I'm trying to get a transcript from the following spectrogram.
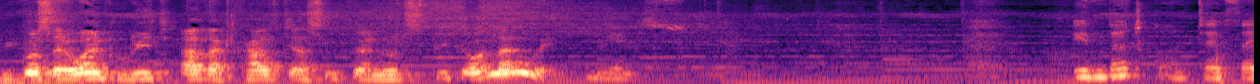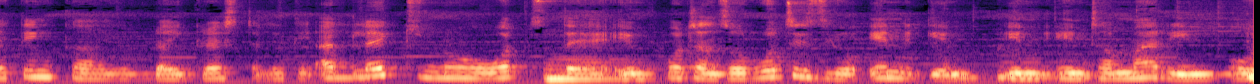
Because I want to reach other cultures who cannot speak our language. Yes. In that context, I think uh, you've digressed a little. I'd like to know what's the importance or what is your end game in intermarrying or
